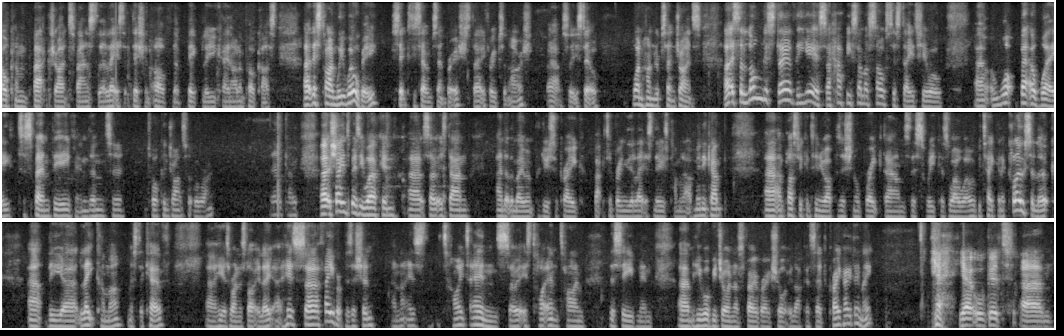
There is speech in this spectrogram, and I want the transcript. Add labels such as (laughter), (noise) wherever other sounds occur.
Welcome back, Giants fans, to the latest edition of the Big Blue UK and Ireland podcast. Uh, this time we will be 67% British, 33% Irish, absolutely still 100% Giants. Uh, it's the longest day of the year, so happy summer solstice day to you all. Uh, and what better way to spend the evening than to talking Giants football, right? There we go. Uh, Shane's busy working, uh, so is Dan, and at the moment, producer Craig back to bring you the latest news coming out of minicamp. Uh, and plus, we continue our positional breakdowns this week as well, where we'll be taking a closer look at the uh, latecomer, Mr. Kev. Uh, he is running slightly late at his uh, favourite position, and that is tight ends. So it is tight end time this evening. Um, he will be joining us very, very shortly. Like I said, Craig, how you doing, mate? Yeah, yeah, all good. Um,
